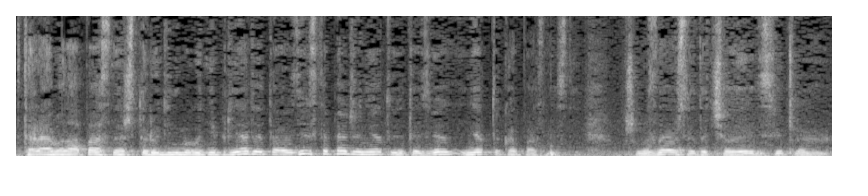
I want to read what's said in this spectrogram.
Вторая была опасность, что люди не могут не принять это, а здесь, опять же, нет, это, нет такой опасности. Потому что мы знаем, что этот человек действительно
